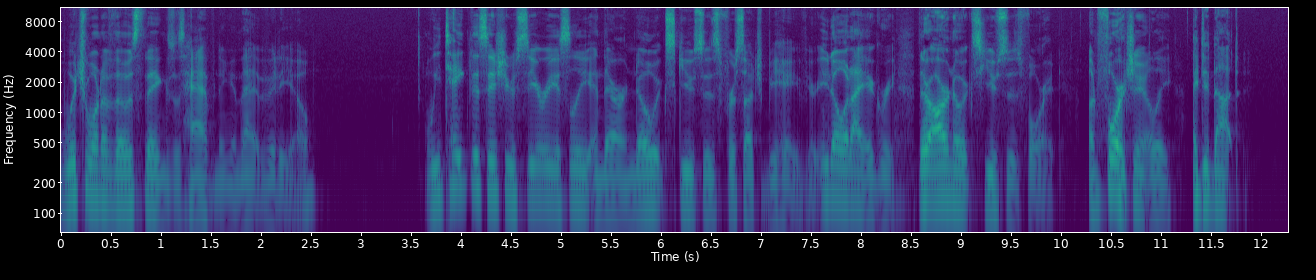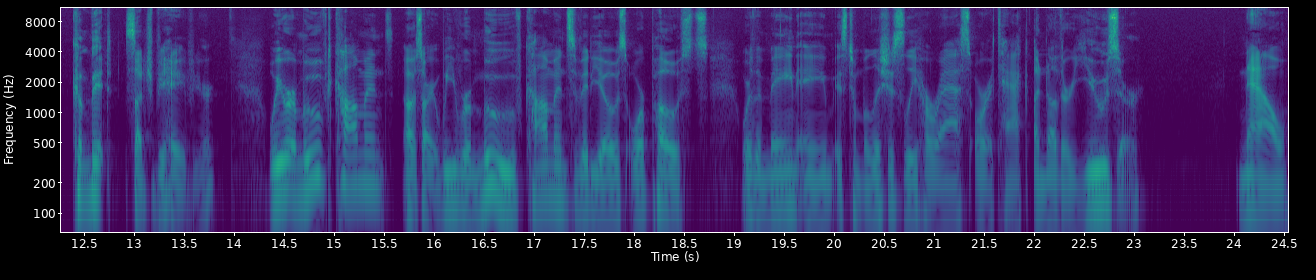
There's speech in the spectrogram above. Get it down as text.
which one of those things is happening in that video. We take this issue seriously, and there are no excuses for such behavior. You know what? I agree. There are no excuses for it. Unfortunately, I did not commit such behavior. We removed comments, oh, sorry, we remove comments, videos, or posts where the main aim is to maliciously harass or attack another user. Now,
